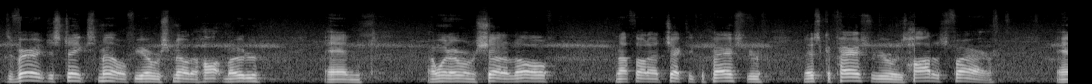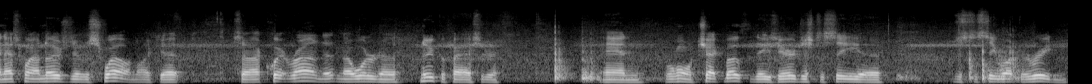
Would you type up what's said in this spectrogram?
it's a very distinct smell if you ever smelled a hot motor. And I went over and shut it off. And I thought I'd check the capacitor. This capacitor was hot as fire. And that's when I noticed it was swelling like that. So I quit running it and I ordered a new capacitor. And we're going to check both of these here just to see uh, just to see what they're reading.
